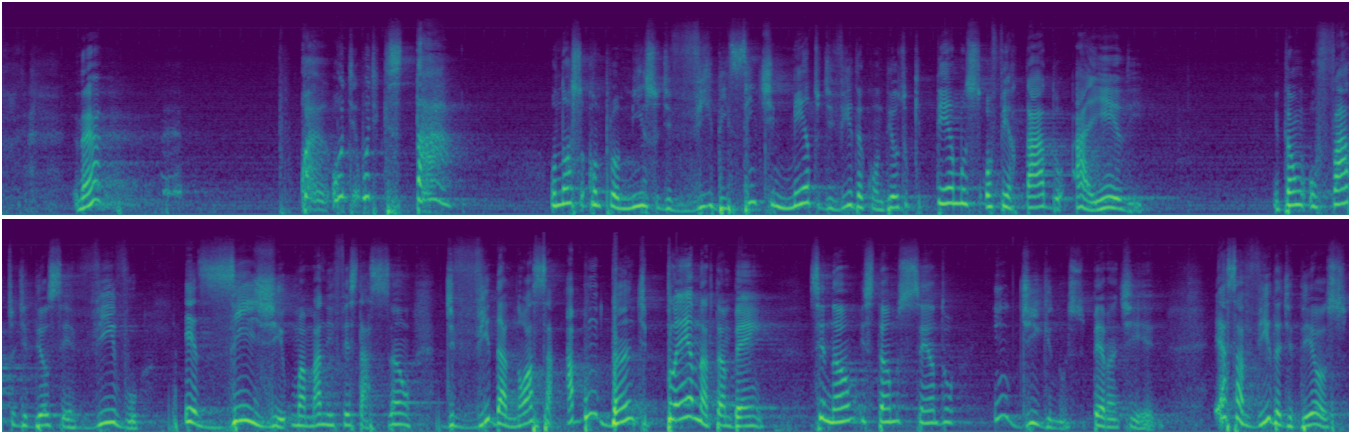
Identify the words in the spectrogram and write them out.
né? Onde, onde que está o nosso compromisso de vida e sentimento de vida com Deus? O que temos ofertado a Ele? Então, o fato de Deus ser vivo exige uma manifestação de vida nossa abundante, plena também. Senão, estamos sendo indignos perante Ele. Essa vida de Deus,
